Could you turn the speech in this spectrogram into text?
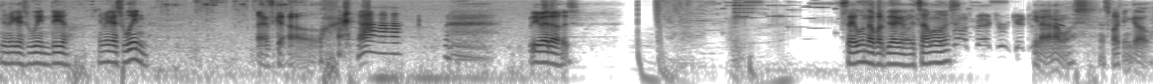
Dime que es win, tío. Dime que es win. Let's go. Primeros. Segunda partida que nos echamos y la ganamos. Let's fucking go.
